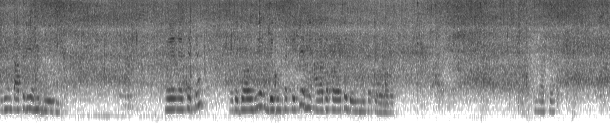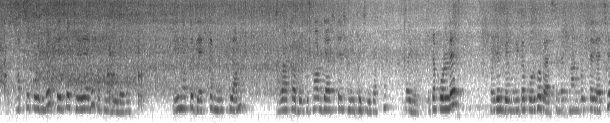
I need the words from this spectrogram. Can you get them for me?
ওই জন্য তাড়াতাড়ি আমি দিয়ে দিই। হয়ে গেছে এটা। এটা জল দিয়ে আমি বেগুনটা কেটে আমি আলাদা কড়াইতে বেগুনিটা করে নেব। আছে। আজকে কষবে, তেলটা ছেড়ে যাবে, তখন দিয়ে দেবো। এইমাত্র গ্যাসটা মুছলাম। আবার সব দেখি সব গ্যাস ট্যাস মুছেছি, দেখো। তাই? এটা করলে ওই যে বেগুনিটা করব, ব্যাস স্নান করতে গেছে।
